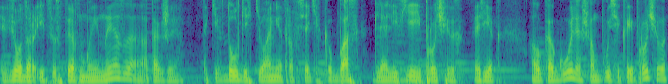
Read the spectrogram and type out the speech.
ведер и цистерн майонеза, а также таких долгих километров всяких колбас для оливье и прочих рек алкоголя, шампусика и прочего,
